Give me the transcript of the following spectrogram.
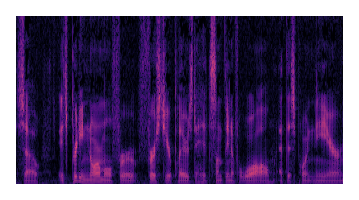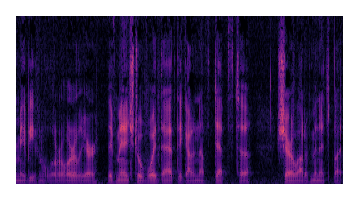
So it's pretty normal for first year players to hit something of a wall at this point in the year, or maybe even a little earlier. They've managed to avoid that. They got enough depth to share a lot of minutes, but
